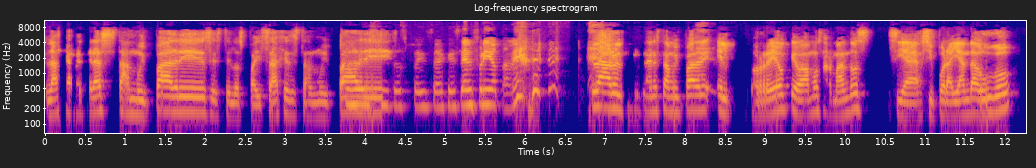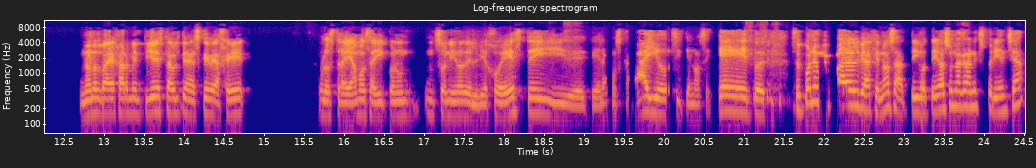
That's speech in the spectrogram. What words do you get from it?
Las carreteras están muy padres, este, los paisajes están muy padres. Los paisajes, el frío también. Claro, el frío también está muy padre. El correo que vamos armando, si, si por ahí anda Hugo, no nos va a dejar mentir. Esta última vez que viajé, los traíamos ahí con un, sonido del viejo este y de que éramos caballos y que no sé qué. Entonces, se pone muy padre el viaje, ¿no? O sea, te digo, te llevas una gran experiencia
